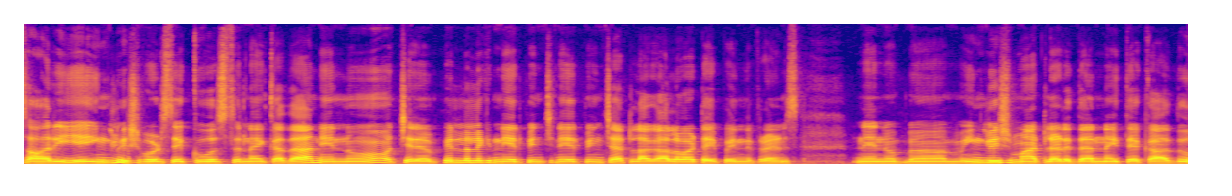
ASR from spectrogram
సారీ ఇంగ్లీష్ వర్డ్స్ ఎక్కువ వస్తున్నాయి కదా. నేను పిల్లలకి నేర్పించి నేర్పించి అట్లాగా అలవాటు అయిపోయింది ఫ్రెండ్స్. నేను ఇంగ్లీష్ మాట్లాడేదాన్ని అయితే కాదు.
